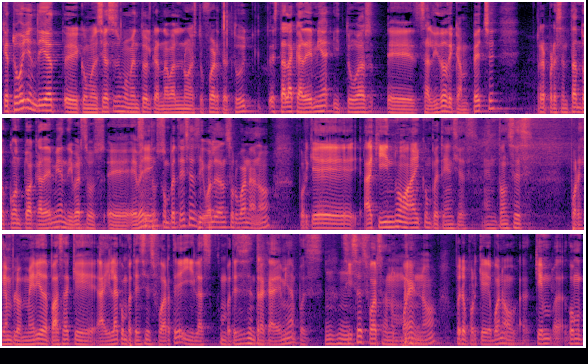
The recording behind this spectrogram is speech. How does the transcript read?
Que tú hoy en día, eh, como decías hace un momento, el carnaval no es tu fuerte. Tú está la academia y tú has eh, salido de Campeche representando con tu academia en diversos eh, eventos. Sí, competencias igual de danza urbana, ¿no? Porque aquí no hay competencias. Entonces, por ejemplo, en Mérida pasa que ahí la competencia es fuerte y las competencias entre academia, pues sí se esfuerzan un buen, ¿no? Pero porque, bueno, ¿quién, con,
